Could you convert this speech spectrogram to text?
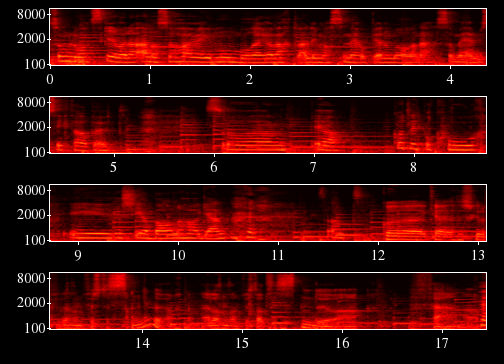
som låtskriver. da. Ellers så har jo jeg en mormor jeg har vært veldig masse med opp gjennom årene, som er musikkterapeut. Så ja. Gått litt på kor i regi av barnehagen. Sant? Husker du den første sangen du hørte? Eller den første artisten du var fan av?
